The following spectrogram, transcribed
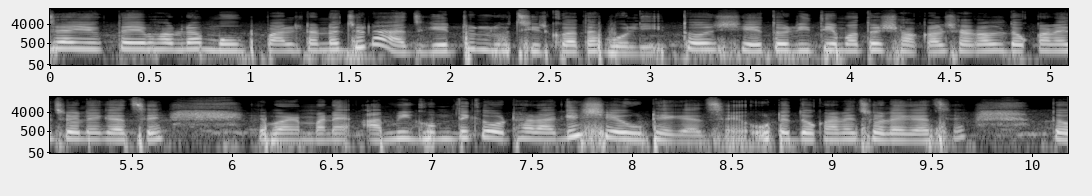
যাই হোক, তাই ভাবলাম মুখ পাল্টানোর জন্য আজকে একটু লুচির কথা বলি। তো সে তো রীতিমতো সকাল সকাল দোকানে চলে গেছে। এবার মানে আমি ঘুম থেকে ওঠার আগে সে উঠে গেছে, উঠে দোকানে চলে গেছে। তো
